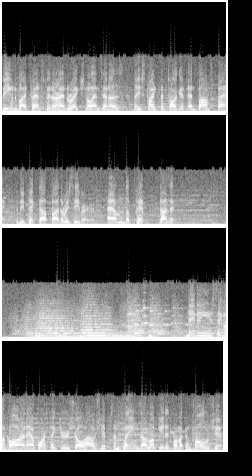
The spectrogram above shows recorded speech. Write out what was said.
Beamed by transmitter and directional antennas, they strike the target and bounce back to be picked up by the receiver. And the PIP does it. Signal Corps, and Air Force pictures show how ships and planes are located from a control ship.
